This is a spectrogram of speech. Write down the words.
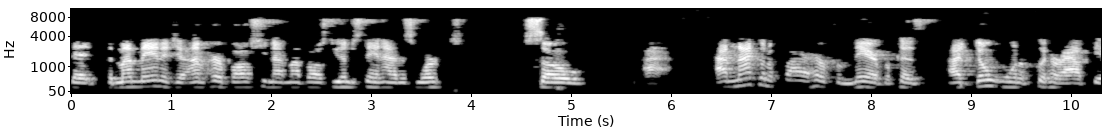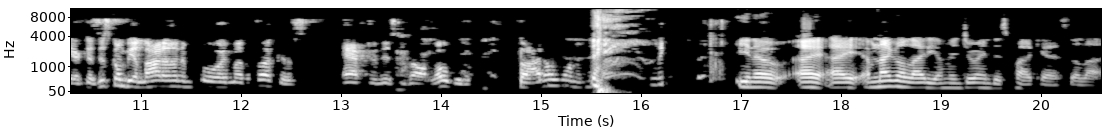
that, that my manager, I'm her boss, she's not my boss. Do you understand how this works? So I, I'm not going to fire her from there because I don't want to put her out there because there's going to be a lot of unemployed motherfuckers after this is all over. So I don't want to You know, I, I, I'm not gonna lie to you. I'm enjoying this podcast a lot.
